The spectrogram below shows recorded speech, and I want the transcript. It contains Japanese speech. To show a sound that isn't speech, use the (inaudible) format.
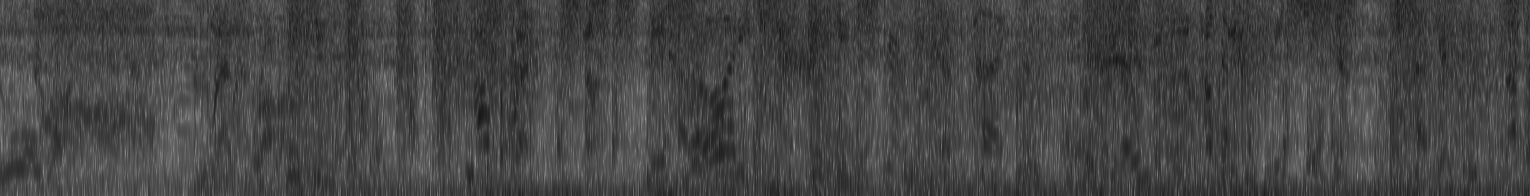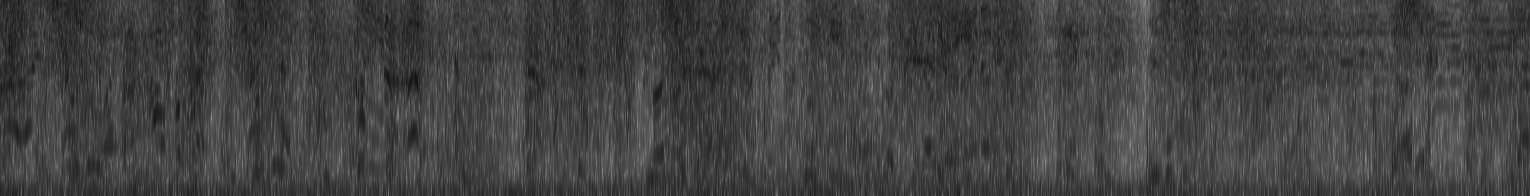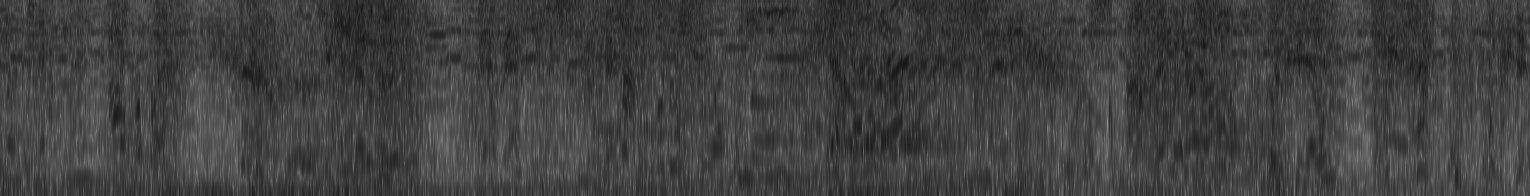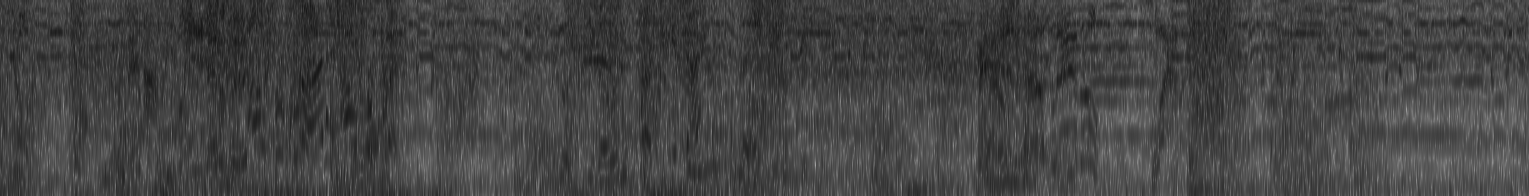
Duel 1. Let's rock. 欲しいのリハは終わり欲しいのはいこっちがうるさいサッカーブリハグ終わりもっとちょ欲しいのこっちがうるさい受けた我慢しなくていいの決めるぜ。こっちがうるさい決めるぜこっちがうるさい弾けたブレード Slap Duel 2 Let's rock 我慢しなくていいんだ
